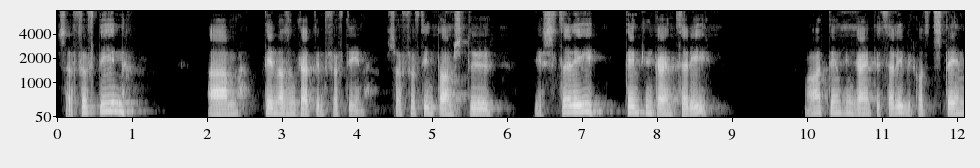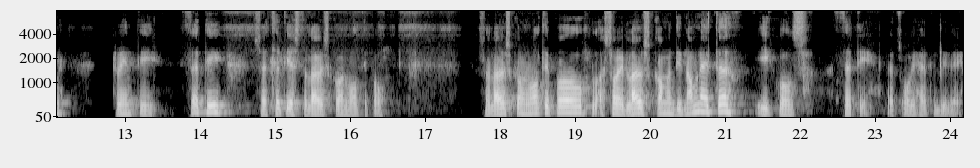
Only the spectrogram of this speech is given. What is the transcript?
So 15, um, 10 doesn't go to 15. So 15 times 2 is 30. 10 can go in 30. All right, 10 can go into 30 because it's 10, 20, 30. So 30 is the lowest common multiple. So lowest common multiple, sorry, lowest common denominator equals 30. That's all you had to do there.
